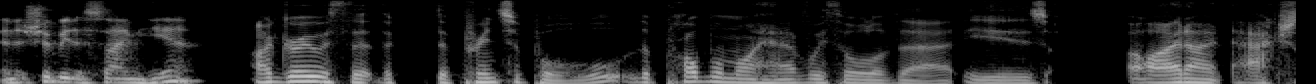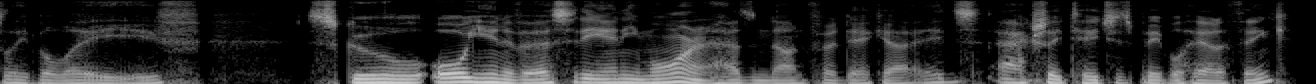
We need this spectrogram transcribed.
and it should be the same here. I agree with the, the, the principle. The problem I have with all of that is I don't actually believe school or university anymore, and it hasn't done for decades, actually teaches people how to think.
